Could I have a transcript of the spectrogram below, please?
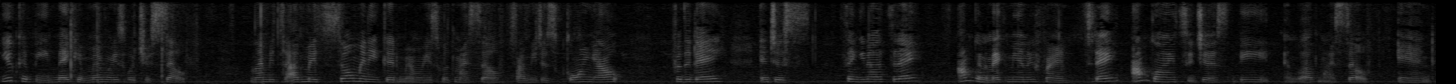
you could be making memories with yourself. Let me. T- I've made so many good memories with myself by me just going out for the day and just saying, you know what, today I'm going to make me a new friend. Today I'm going to just be and love myself and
